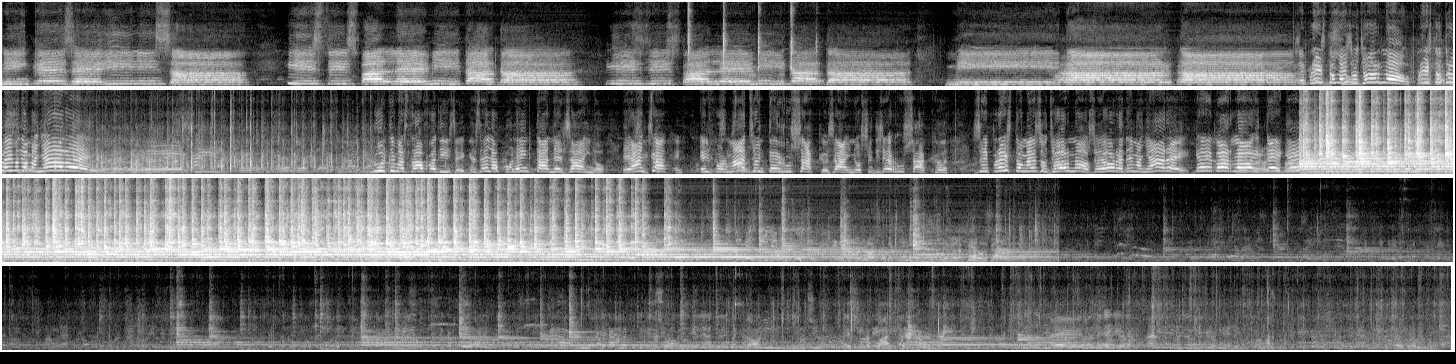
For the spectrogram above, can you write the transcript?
nin Cioè, cose, la polenta nel zaino e anche il formaggio in ter russac, zaino, se dice russac, se presto mezzogiorno, se ora di mangiare, che barloite, che... ಕೂಡ ಮನೆಯಲ್ಲಿ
